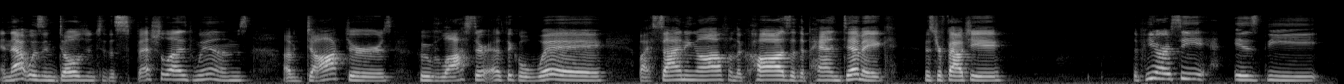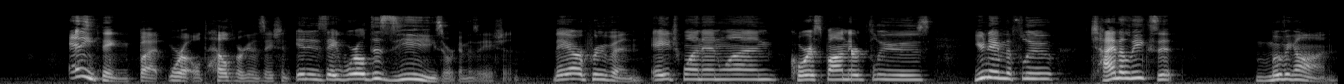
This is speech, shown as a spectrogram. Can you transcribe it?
And that was indulgent to the specialized whims of doctors who've lost their ethical way by signing off on the cause of the pandemic, Mr. Fauci. The PRC is the anything but World Health Organization. It is a world disease organization. They are proven. H1N1, corresponding flus, you name the flu, China leaks it. Moving on.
